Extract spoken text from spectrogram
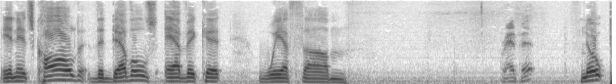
And it's called The Devil's Advocate with. Um, Brad Pitt. Nope.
